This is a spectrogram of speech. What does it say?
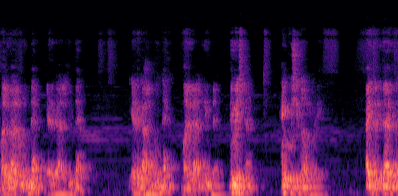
ಬಲಗಾಲ ಮುಂದೆ, ಎಡಗಾಲ ಹಿಂದೆ, ಎಡಗಾಲ ಮುಂದೆ, ಬಲಗಾಲ ಹಿಂದೆ. ನಿಮ್ಮ ಇಷ್ಟ? ಹೆಂಗೆ ಖುಷಿನೋ ಮಾಡಿ. ಆಯ್ತು, ಇದಾಯ್ತು.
